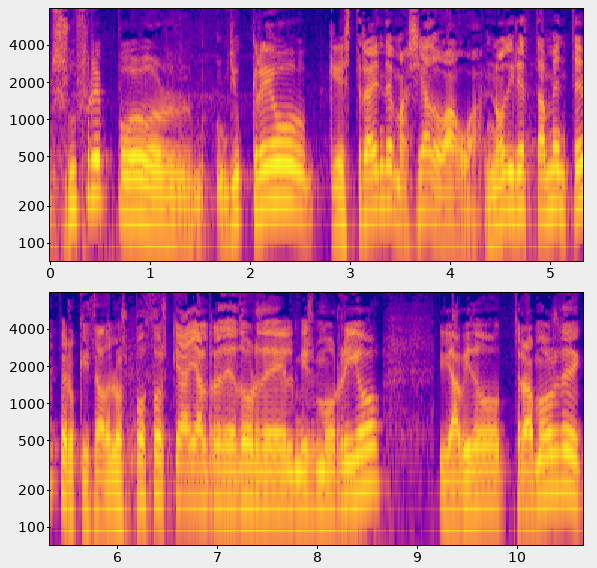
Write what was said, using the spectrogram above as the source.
Sufre por, yo creo que extraen demasiado agua, no directamente, pero quizá de los pozos que hay alrededor del mismo río. Y ha habido tramos de,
